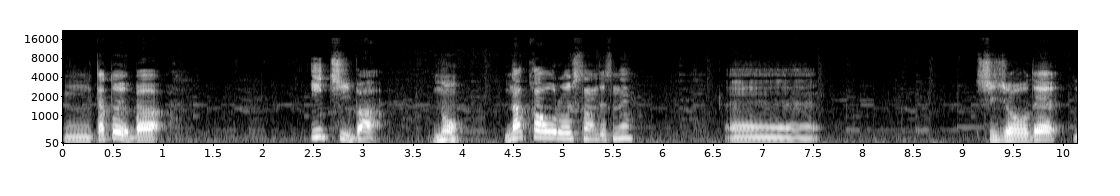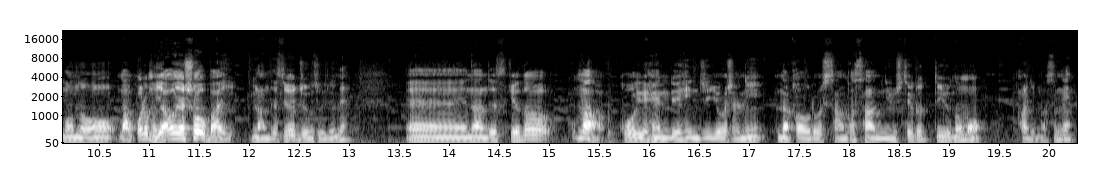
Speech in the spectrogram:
うん、例えば市場の仲卸さんですね、えー、市場で物をまあこれも八百屋商売なんですよ純粋にね、えー、なんですけどまあこういう返礼品事業者に仲卸さんが参入してるっていうのもありますね。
